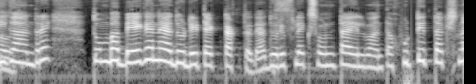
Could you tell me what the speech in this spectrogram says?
ಈಗ ಅಂದ್ರೆ ತುಂಬಾ ಬೇಗನೆ ಅದು ಡಿಟೆಕ್ಟ್ ಆಗ್ತದೆ. ಅದು ರಿಫ್ಲೆಕ್ಸ್ ಉಂಟಾ ಇಲ್ವಾ ಅಂತ ಹುಟ್ಟಿದ ತಕ್ಷಣ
